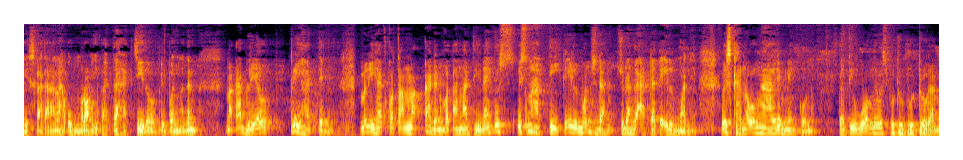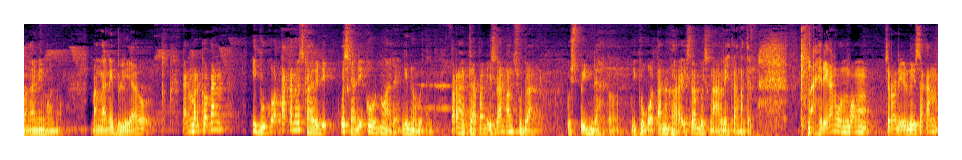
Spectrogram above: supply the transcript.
ya, katakanlah umroh ibadah haji atau pripun maka beliau prihatin melihat kota Makkah dan kota Madinah itu wis mati keilmuan sudah sudah nggak ada keilmuannya. Wis karena wong ngalim ning kono. Dadi wonge wis bodho-bodho kan mangane ngono. Mangane beliau kan mereka kan ibu kota kan wis gawe wis gawe kono ada gini mboten. Peradaban Islam kan sudah wis pindah to. Ibu kota negara Islam wis ngalih kan Nah, akhirnya kan wong-wong cerah di Indonesia kan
